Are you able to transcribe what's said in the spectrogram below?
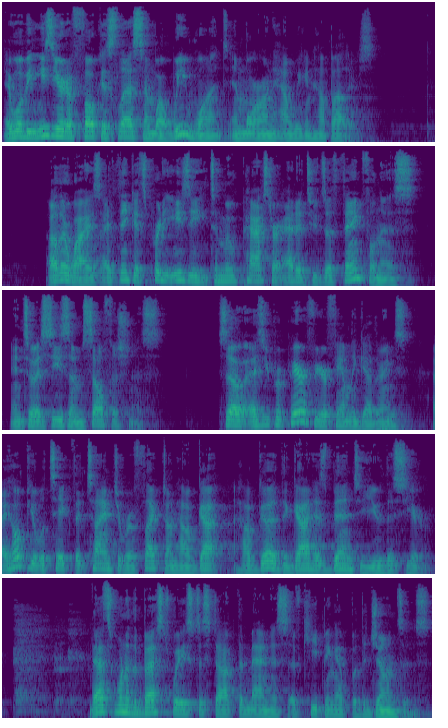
it will be easier to focus less on what we want and more on how we can help others. Otherwise, I think it's pretty easy to move past our attitudes of thankfulness into a season of selfishness. So, as you prepare for your family gatherings, I hope you will take the time to reflect on how, God, how good that God has been to you this year. That's one of the best ways to stop the madness of keeping up with the Joneses.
